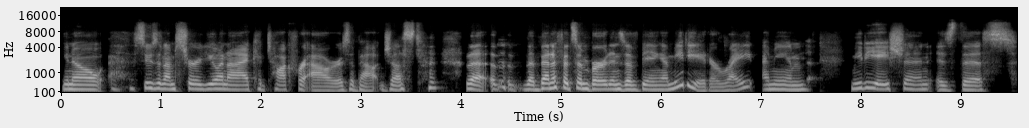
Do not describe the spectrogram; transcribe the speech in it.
You know, Susan, I'm sure you and I could talk for hours about just the the benefits and burdens of being a mediator, right? I mean, mediation is this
